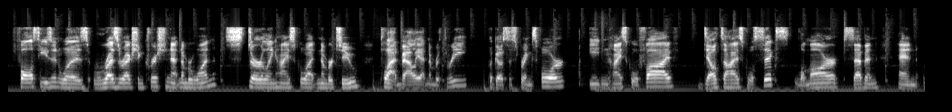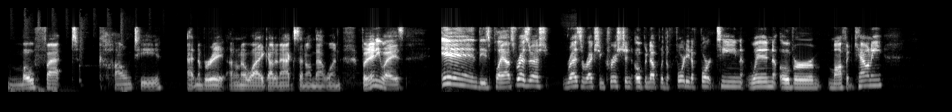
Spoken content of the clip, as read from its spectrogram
fall season was Resurrection Christian at number one, Sterling High School at number two, Platte Valley at number three, Pagosa Springs four, Eaton High School five, Delta High School six, Lamar seven, and Moffat County at number eight. I don't know why I got an accent on that one. But, anyways, in these playoffs, Resurrection, Resurrection Christian opened up with a 40 to 14 win over Moffat County.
